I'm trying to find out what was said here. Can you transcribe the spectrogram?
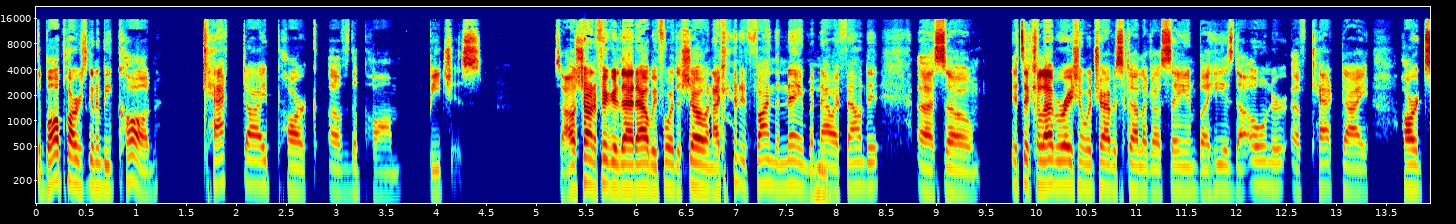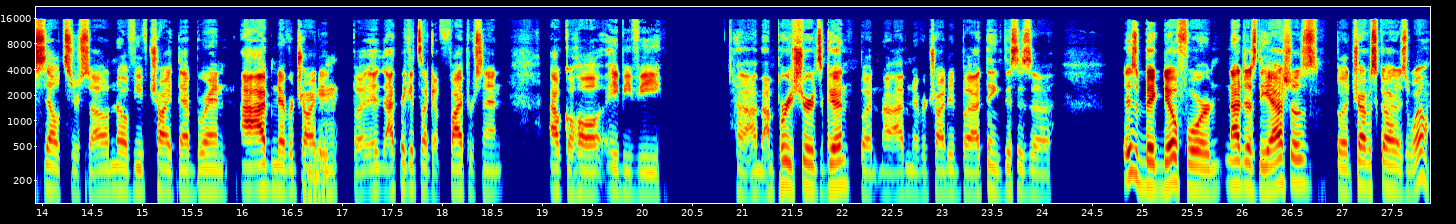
the ballpark is going to be called Cacti Park of the Palm Beaches. So I was trying to figure that out before the show, and I couldn't find the name, but mm-hmm. now I found it. Uh, so it's a collaboration with Travis Scott, like I was saying, but he is the owner of Cacti Hard Seltzer. So I don't know if you've tried that brand. I, have never tried mm-hmm. it, but it, I think it's like a five percent alcohol ABV. Uh, I'm, I'm, pretty sure it's good, but I've never tried it. But I think this is a this is a big deal for not just the Astros, but Travis Scott as well,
